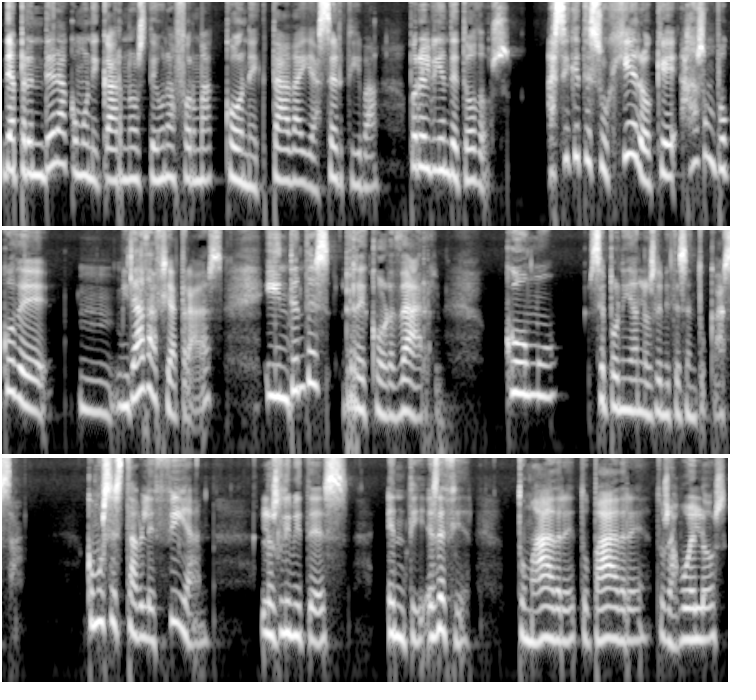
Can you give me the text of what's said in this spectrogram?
de aprender a comunicarnos de una forma conectada y asertiva por el bien de todos. Así que te sugiero que hagas un poco de mm, mirada hacia atrás e intentes recordar cómo se ponían los límites en tu casa, cómo se establecían los límites en ti, es decir, tu madre, tu padre, tus abuelos,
